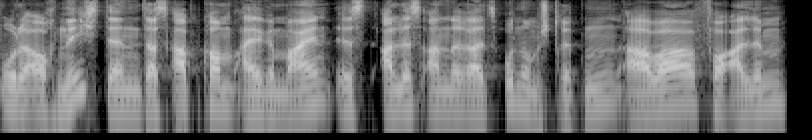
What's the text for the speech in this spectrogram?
oder auch nicht, denn das Abkommen allgemein ist alles andere als unumstritten, aber vor allem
